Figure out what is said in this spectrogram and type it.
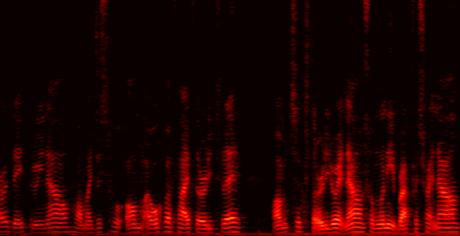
Guys, started day three now. Um, I just um I woke up at 5:30 today. Um, it's 6.30 right now, so I'm to eat breakfast right now.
